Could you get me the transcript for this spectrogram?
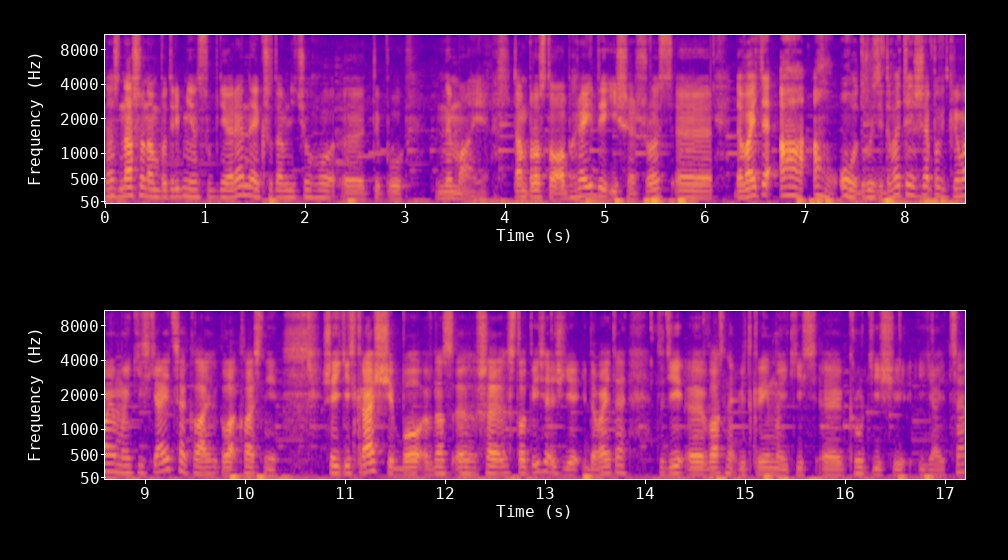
на, на що нам потрібні наступні арени, якщо там нічого, е, типу, немає. Там просто апгрейди і ще щось. Е, давайте. А, а, о, друзі, давайте ще повідкриваємо якісь яйця кла, кла- класні, ще якісь кращі, бо в нас е, ще 100 тисяч є. І давайте тоді, е, власне, відкриємо якісь е, крутіші яйця.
